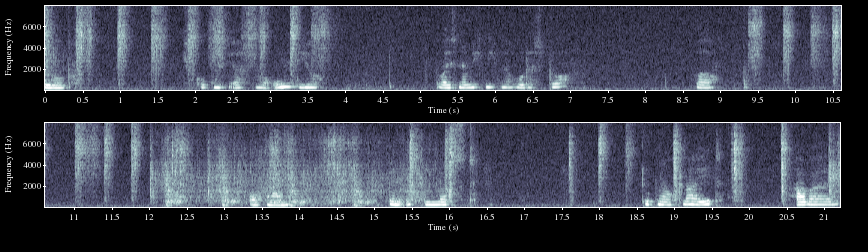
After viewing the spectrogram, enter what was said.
Jupp. Ich gucke mich erstmal um hier. Weiß nämlich nicht mehr, wo das Dorf war. Och man. Bin ich lost. Tut mir auch leid. Aber ich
